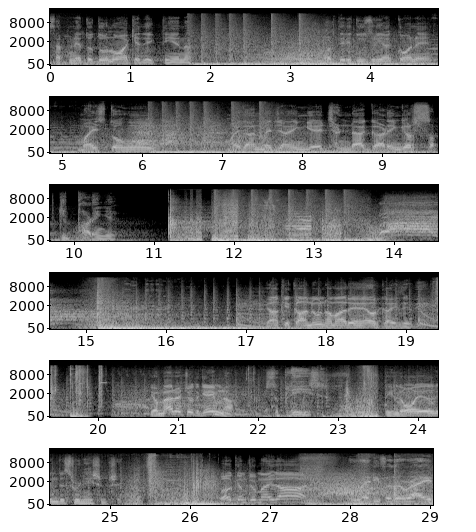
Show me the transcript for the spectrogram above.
सपने तो दोनों आके देखती है ना। और तेरी दूसरी आँख कौन है? मैं इस तो हूँ। मैदान में जाएँगे झंडा गाड़ेंगे और सबकी फाड़ेंगे। यहाँ के कानून हमारे हैं और कायदे भी। Your marriage to the game ना so please be loyal in this relationship welcome to maidan ready for the ride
